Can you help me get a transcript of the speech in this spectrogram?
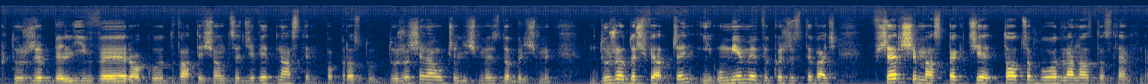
którzy byli w roku 2019. Po prostu dużo się nauczyliśmy, zdobyliśmy dużo doświadczeń i umiemy wykorzystywać w szerszym aspekcie to, co było dla nas dostępne.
